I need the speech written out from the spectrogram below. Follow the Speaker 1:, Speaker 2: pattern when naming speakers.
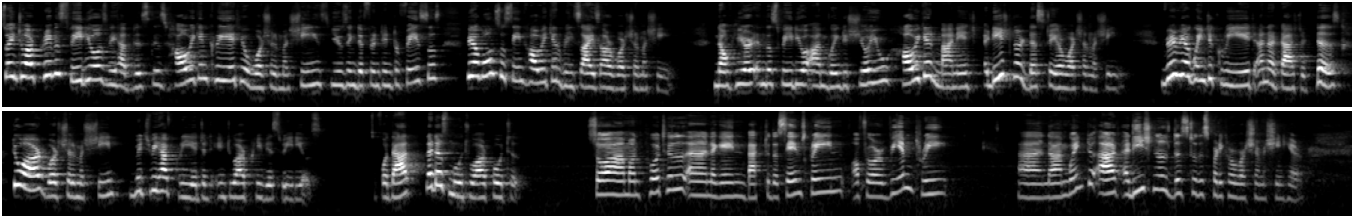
Speaker 1: So into our previous videos, we have discussed how we can create your virtual machines using different interfaces. We have also seen how we can resize our virtual machine. Now here in this video, I'm going to show you how we can manage additional disk to your virtual machine where we are going to create and attach the disk to our virtual machine which we have created into our previous videos. So for that, let us move to our portal.
Speaker 2: So I'm on portal and again back to the same screen of your VM3 and I'm going to add additional disk to this particular virtual machine here.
